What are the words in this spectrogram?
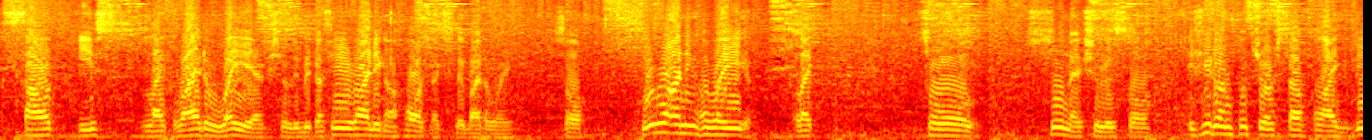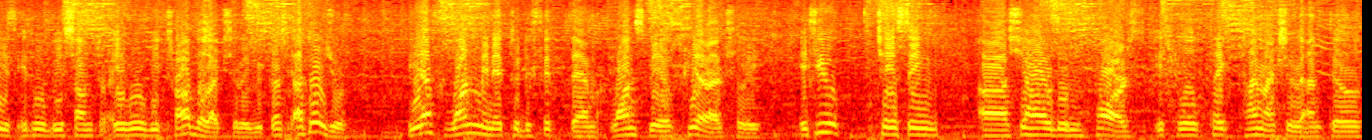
southeast like right away actually because he's riding a horse actually by the way. So he's running away like so soon actually so if you don't put yourself like this it will be some tr- it will be trouble actually because I told you you have one minute to defeat them once they appear actually. If you chasing uh, Xiahou Dun horse it will take time actually until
